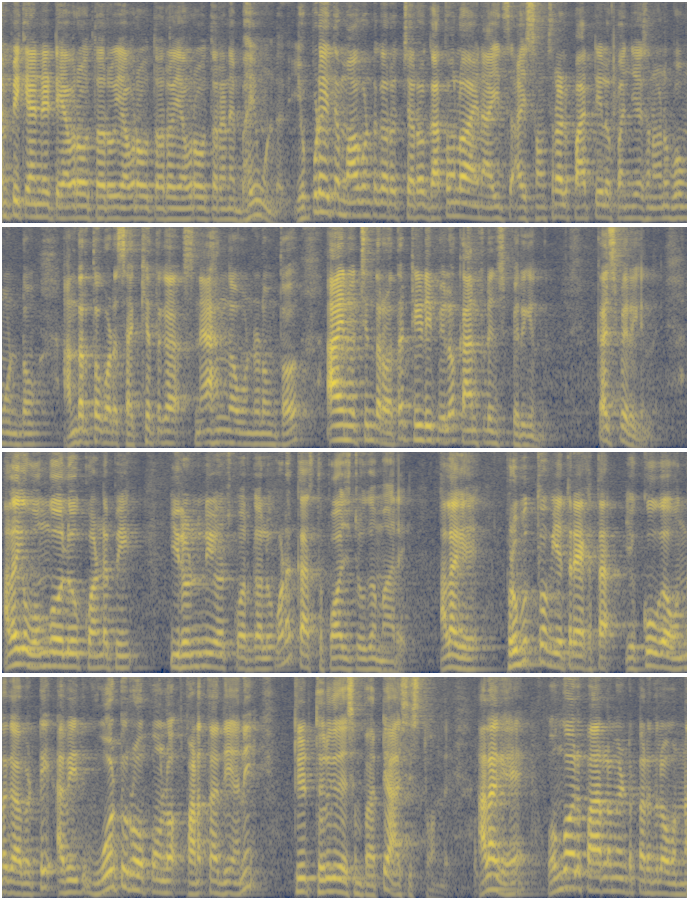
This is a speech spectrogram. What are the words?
ఎంపీ క్యాండిడేట్ ఎవరవుతారో ఎవరవుతారో ఎవరవుతారో అనే భయం ఉండదు. ఎప్పుడైతే మాగుంట గారు వచ్చారో గతంలో ఆయన ఐదు ఐదు సంవత్సరాలు పార్టీలో పనిచేసిన అనుభవం ఉండడం అందరితో కూడా సఖ్యతగా స్నేహంగా ఉండడంతో ఆయన వచ్చిన తర్వాత టీడీపీలో కాన్ఫిడెన్స్ పెరిగింది కసి పెరిగింది. అలాగే ఒంగోలు కొండపి ఈ రెండు నియోజకవర్గాలు కూడా కాస్త పాజిటివ్గా మారాయి. అలాగే ప్రభుత్వ వ్యతిరేకత ఎక్కువగా ఉంది కాబట్టి అవి ఓటు రూపంలో పడుతుంది అని తెలుగుదేశం పార్టీ ఆశిస్తోంది. అలాగే ఒంగోలు పార్లమెంటు పరిధిలో ఉన్న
